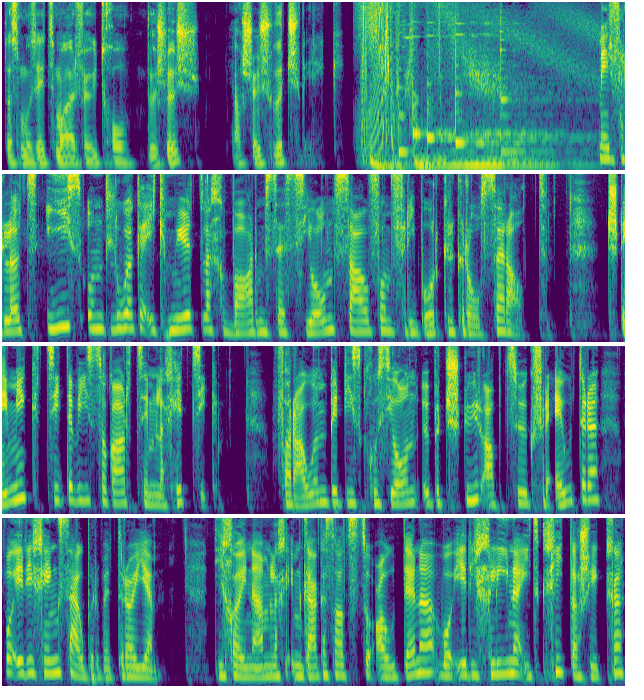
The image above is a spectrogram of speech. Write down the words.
das muss jetzt mal erfüllt kommen, weil sonst, ja, sonst wird es schwierig. Wir verlassen Eis und schauen in gemütlich warmen Sessionssaal vom Freiburger Grossen Rat. Die Stimmung zeitweise sogar ziemlich hitzig. Vor allem bei Diskussion über die Steuerabzüge für Eltern, die ihre Kinder selber betreuen. Die können nämlich im Gegensatz zu all denen, die ihre Kleinen in die Kita schicken,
